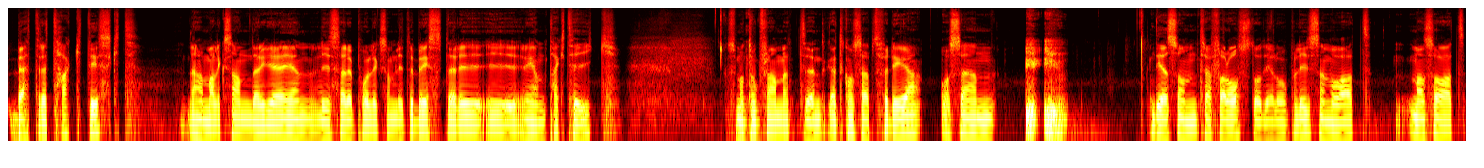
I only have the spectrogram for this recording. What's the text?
bättre taktiskt den här Alexander-grejen visade på liksom lite brister i, i ren taktik. Så man tog fram ett, ett koncept för det och sen det som träffar oss då, dialogpolisen, var att man sa att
